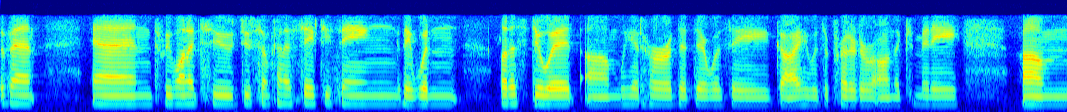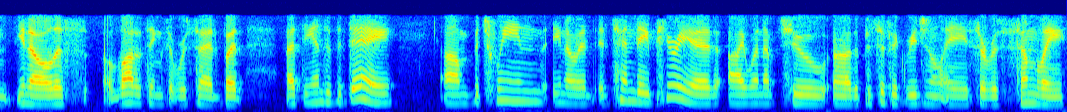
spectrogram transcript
event, and we wanted to do some kind of safety thing. They wouldn't let us do it. Um, we had heard that there was a guy who was a predator on the committee. Um, you know, there's a lot of things that were said, but at the end of the day, um, between you know a, a 10 day period, I went up to uh, the Pacific Regional AA Service Assembly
